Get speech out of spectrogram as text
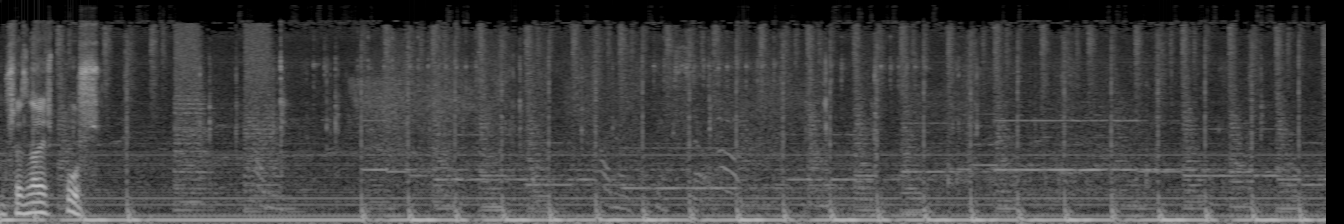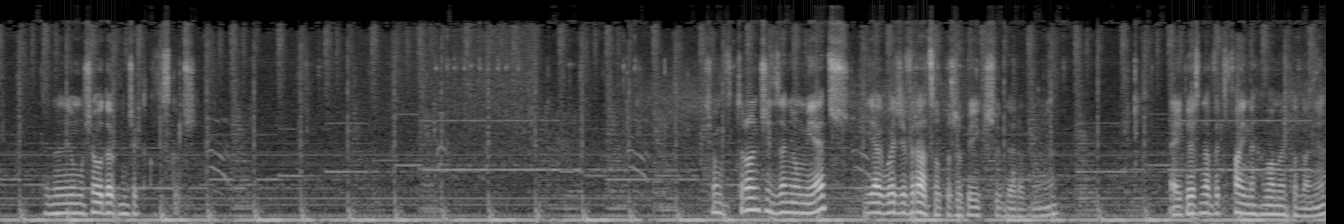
Muszę znaleźć push. Będę nie musiał odepnąć jak tylko wyskoczy. Chciałem wtrącić za nią miecz i jak będzie wracał, to żeby jej krzywdę robił, nie? Ej, to jest nawet fajna chyba metoda, nie?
